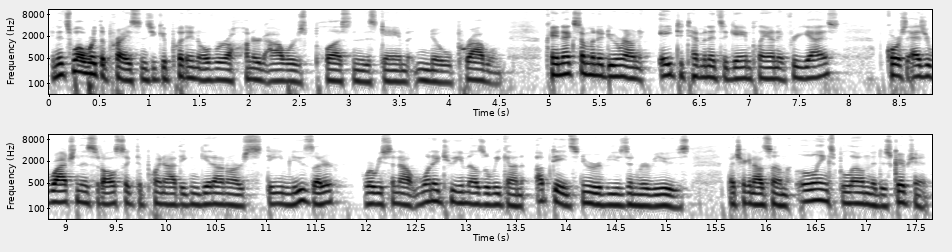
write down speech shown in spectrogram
and it's well worth the price since you could put in over 100 hours plus in this game, no problem. Okay, next I'm going to do around 8 to 10 minutes of gameplay on it for you guys. Of course, as you're watching this, I'd also like to point out that you can get on our Steam newsletter, where we send out one or two emails a week on updates, new reviews, and reviews by checking out some links below in the description.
